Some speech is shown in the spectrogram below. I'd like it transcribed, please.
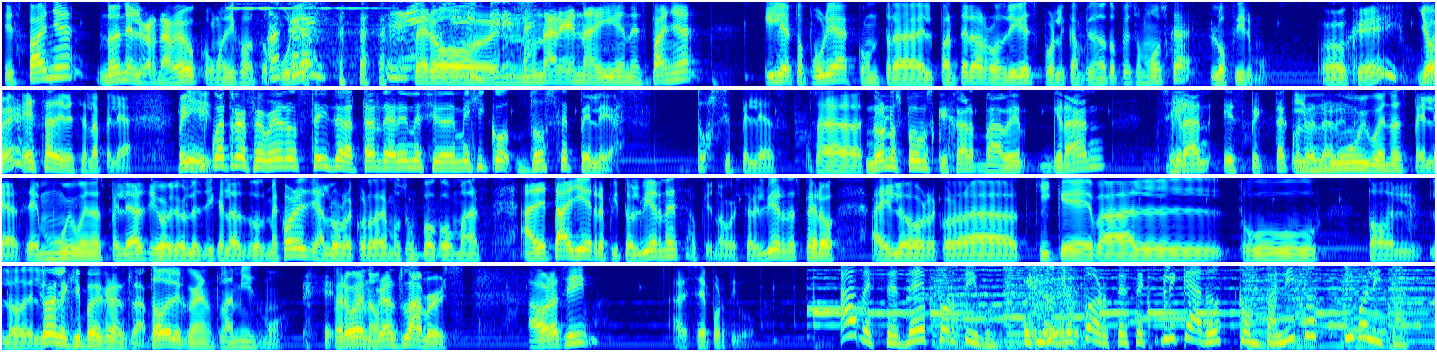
España, no en el Bernabéu, como dijo Topuria. Eso sí pero en una arena ahí en España. Ilia Topuria contra el Pantera Rodríguez por el campeonato peso mosca, lo firmo. Ok. Yo, bueno. esa debe ser la pelea. Sí, 24 de febrero, 6 de la tarde, Arena Ciudad de México, 12 peleas. 12 peleas. O sea, No nos podemos quejar, va a haber gran Sí. gran Y espectáculo en la arena. muy buenas peleas, ¿eh? muy buenas peleas. Digo, yo les dije las dos mejores, ya lo recordaremos un poco más a detalle, repito, el viernes, aunque no voy a estar el viernes, pero ahí lo recordará Quique, Val, tú, todo el, lo Todo el equipo de Grand Slam. todo el Grand Slam mismo. Pero Los bueno, Grand Slammers. ahora sí, ABC Deportivo. ABC Deportivo. Los deportes explicados con palitos y bolitas.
